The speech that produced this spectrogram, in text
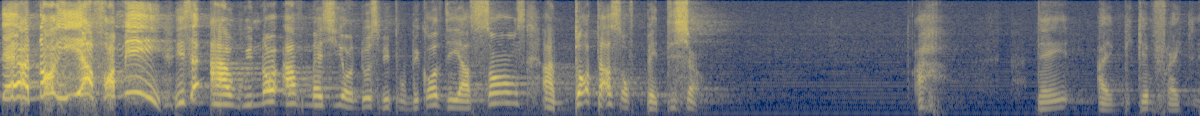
They are not here for me. He said, I will not have mercy on those people because they are sons and daughters of perdition. Ah. Then I became frightened.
